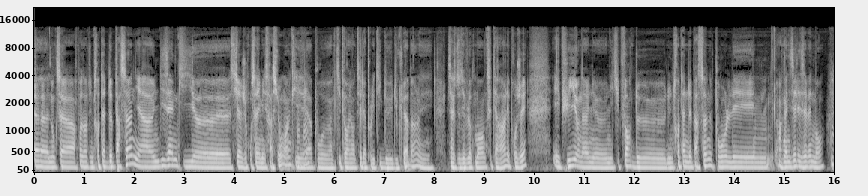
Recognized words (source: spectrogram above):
Euh, donc ça représente une trentaine de personnes. Il y a une dizaine qui euh, siègent au conseil d'administration, hein, qui est mhm. là pour euh, un petit peu orienter la politique du club, hein, les, axes de développement, etc., les projets. Et puis on a une, équipe forte d'une trentaine de personnes pour les organiser les événements mhm.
